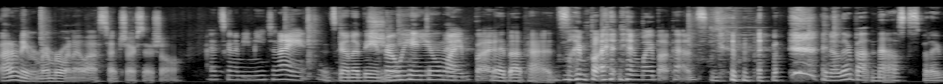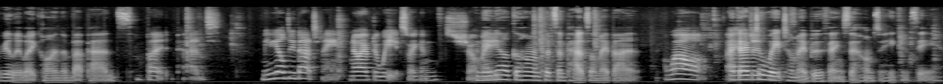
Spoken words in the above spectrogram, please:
I don't even remember when I last touched our social. it's gonna be me tonight It's gonna be showing me you my butt my butt pads. my butt and my butt pads I know they're butt masks, but I really like calling them butt pads. butt pads. Maybe I'll do that tonight. No, I have to wait so I can show my- Maybe my. I'll go home and put some pads on my butt. well, Like I have, to, wait till my boo thing's at home so he can see.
